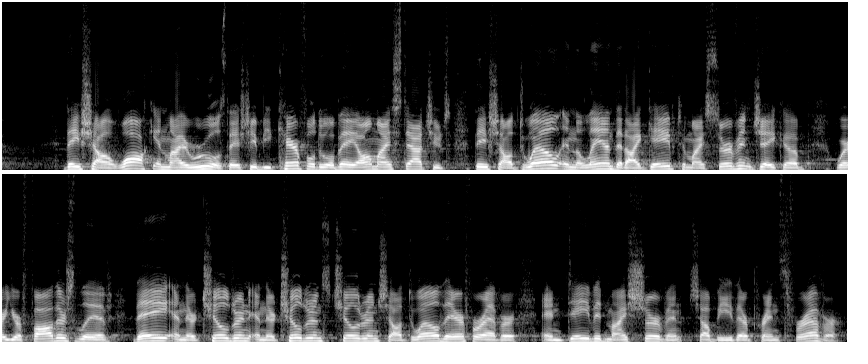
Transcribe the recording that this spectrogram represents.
They shall walk in my rules. They shall be careful to obey all my statutes. They shall dwell in the land that I gave to my servant Jacob, where your fathers lived. They and their children and their children's children shall dwell there forever, and David, my servant, shall be their prince forever.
